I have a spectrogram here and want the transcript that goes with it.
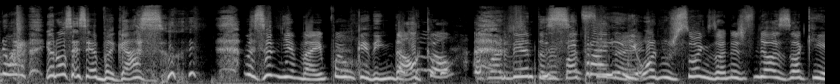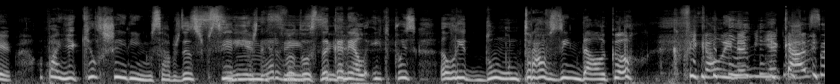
Não é, eu não sei se é bagaço, mas a minha mãe põe um bocadinho de álcool. Aguardente, também Sim, pode para ser, aí, é? ou nos sonhos, ou nas filhosas, ou o que é. Opa, e aquele cheirinho, sabes, das especiarias, Sim, da erva sim, doce, da sim. canela, e depois ali de um travozinho de álcool que fica ali na minha casa.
